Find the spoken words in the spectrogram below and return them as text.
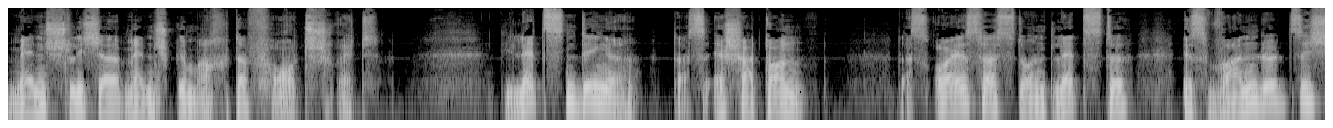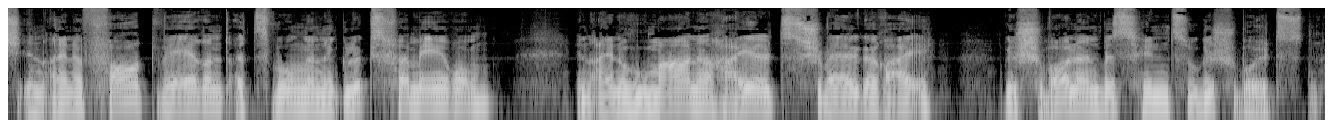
menschlicher, menschgemachter Fortschritt. Die letzten Dinge, das Eschaton, das Äußerste und Letzte, es wandelt sich in eine fortwährend erzwungene Glücksvermehrung, in eine humane Heilsschwelgerei, geschwollen bis hin zu Geschwulsten.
